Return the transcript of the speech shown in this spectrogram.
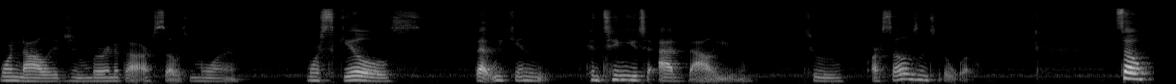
more knowledge and learn about ourselves more, more skills that we can continue to add value to ourselves and to the world. So,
